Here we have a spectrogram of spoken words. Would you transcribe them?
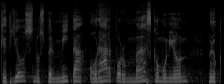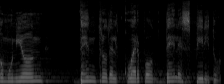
Que Dios nos permita orar por más comunión, pero comunión dentro del cuerpo del Espíritu.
